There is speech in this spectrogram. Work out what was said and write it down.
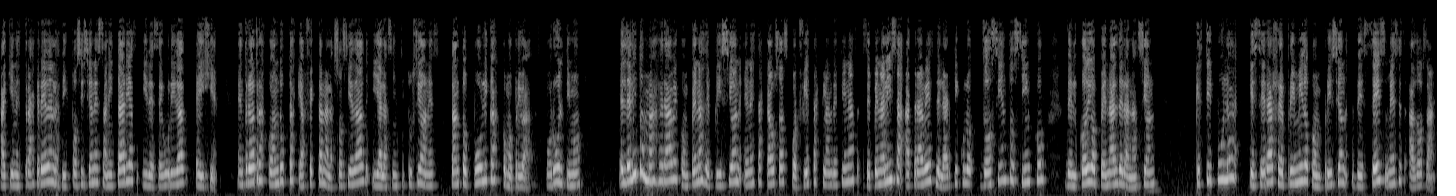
a quienes transgreden las disposiciones sanitarias y de seguridad e higiene, entre otras conductas que afectan a la sociedad y a las instituciones, tanto públicas como privadas. Por último, el delito más grave con penas de prisión en estas causas por fiestas clandestinas se penaliza a través del artículo 205 del Código Penal de la Nación, que estipula que será reprimido con prisión de seis meses a dos años.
